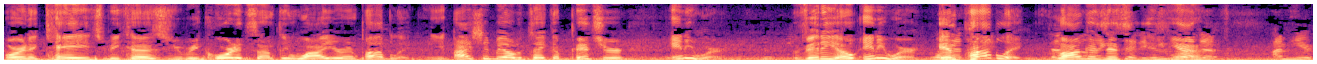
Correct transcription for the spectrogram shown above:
or in a cage because you recorded something while you're in public. I should be able to take a picture anywhere video anywhere Well, in public long as like it's, said, it's- yeah I'm here.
